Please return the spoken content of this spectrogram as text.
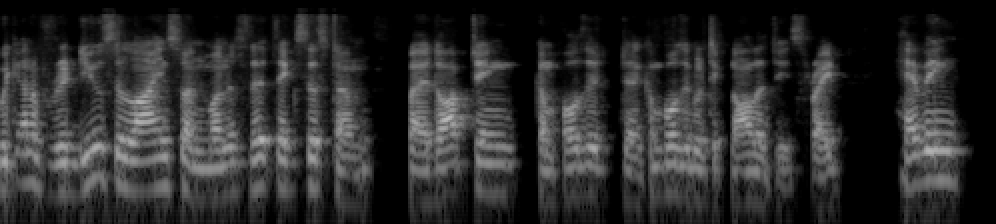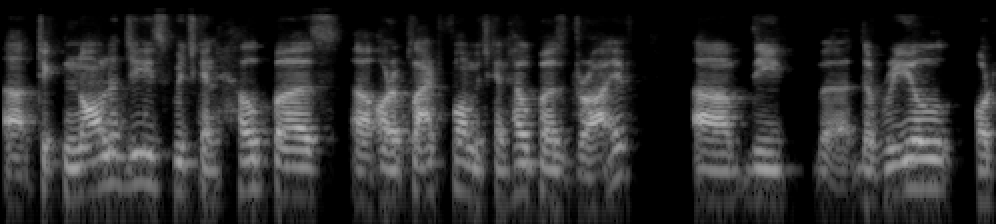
we kind of reduce the reliance on monolithic system by adopting composite uh, composable technologies, right? Having uh, technologies which can help us, uh, or a platform which can help us drive uh, the uh, the real or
